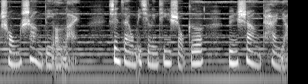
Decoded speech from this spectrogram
从上帝而来。现在，我们一起聆听一首歌《云上太阳》。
